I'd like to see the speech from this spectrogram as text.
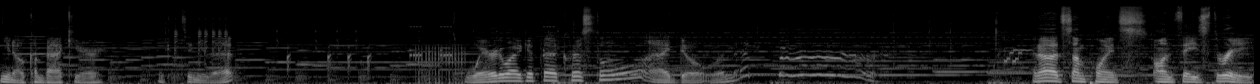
you know, come back here and continue that. Where do I get that crystal? I don't remember. I know at some points on phase 3,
